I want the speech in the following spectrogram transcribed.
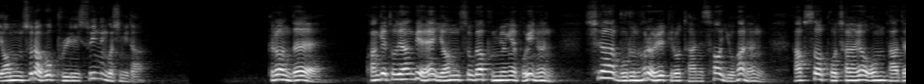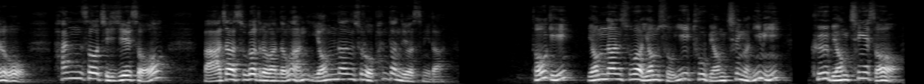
염수라고 불릴 수 있는 것입니다. 그런데 광개토대왕비의 염수가 분명해 보이는 시라무른허를 비롯한 서유화는 앞서 고찰하여 온 바대로 한서지리지에서 마자수가 들어간다고 한 염난수로 판단되었습니다. 더욱이 염난수와 염수 이 두 명칭은 이미 그 명칭에서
